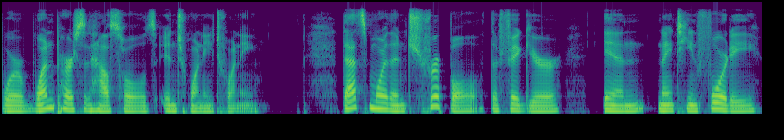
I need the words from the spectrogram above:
were one person households in 2020. That's more than triple the figure in 1940,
